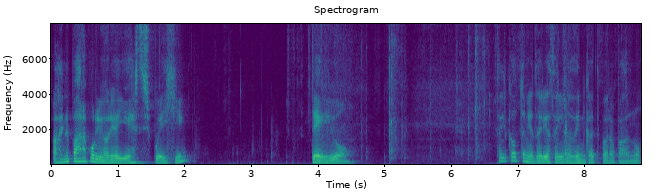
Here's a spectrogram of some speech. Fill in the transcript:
Αλλά είναι πάρα πολύ ωραία η αίσθηση που έχει. Τέλειο. Τελικά όταν η εταιρεία θέλει να δίνει κάτι παραπάνω,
